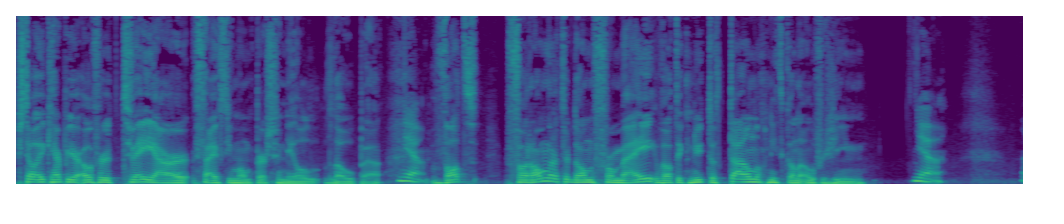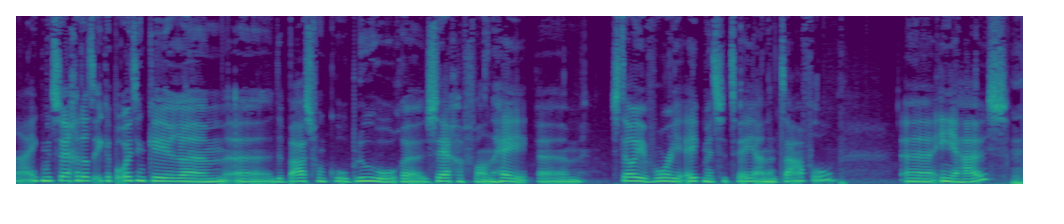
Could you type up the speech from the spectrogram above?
Stel, ik heb hier over twee jaar 15 man personeel lopen. Ja, Wat verandert er dan voor mij wat ik nu totaal nog niet kan overzien? ja. Nou, ik moet zeggen dat ik heb ooit een keer ehm, eh, de baas van Coolblue horen zeggen van... hey, ehm, stel je voor je eet met z'n tweeën aan een tafel eh, in je huis... Mhm.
